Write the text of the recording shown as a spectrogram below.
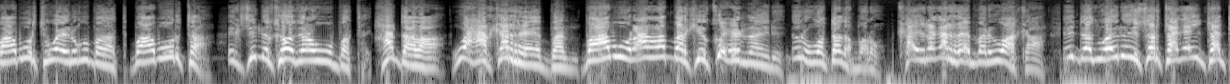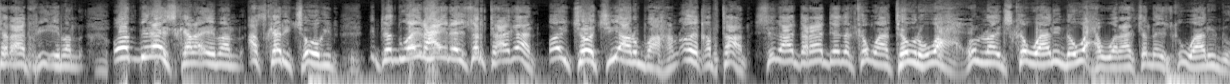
baabuurtu way inugu badatay baabuurta igsidhankooduna wuu batay. Haddaba waxa ka reeban baabuur aan lambarkii ku xidhnayn inuu waddada maro ka inaga reebani waa kaa in dadweynuhu ishortaagay intaan taraafi iman. Oon bilays kala iman askari joogin. Dadweynaha inay ishortaagaan oy joojiyaan u baahan oy qabtaan. Sidaa daraaddeeda ka waantowno waxa xunna iska waanino waxa wanaagsanna isku waanino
